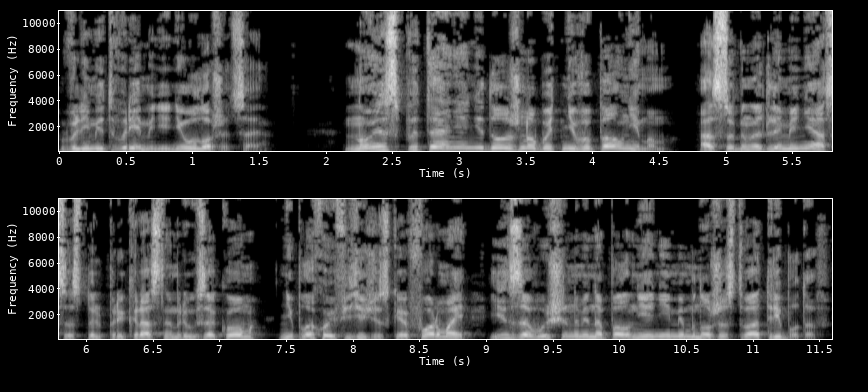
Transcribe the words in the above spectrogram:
в лимит времени не уложится. Но испытание не должно быть невыполнимым. Особенно для меня, со столь прекрасным рюкзаком, неплохой физической формой и завышенными наполнениями множества атрибутов.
